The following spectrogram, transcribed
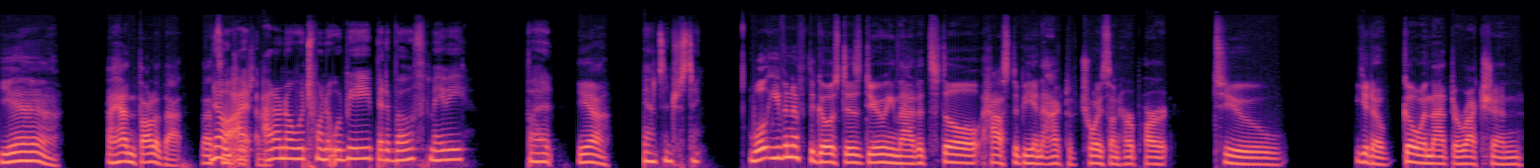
Yeah. I hadn't thought of that. That's no, I. I don't know which one it would be, bit of both maybe, but yeah. yeah, it's interesting. Well, even if the ghost is doing that, it still has to be an act of choice on her part to, you know, go in that direction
